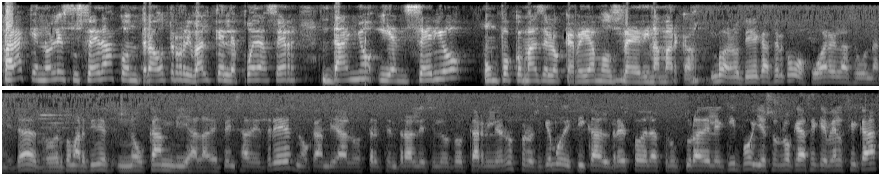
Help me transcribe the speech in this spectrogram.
para que no le suceda contra otro rival que le puede hacer daño y en serio un poco más de lo que veíamos de Dinamarca. Bueno, tiene que hacer como jugar en la segunda mitad. Roberto Martínez no cambia la defensa de tres, no cambia los tres centrales y los dos carrileros, pero sí que modifica el resto de la estructura del equipo y eso es lo que hace que Bélgica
